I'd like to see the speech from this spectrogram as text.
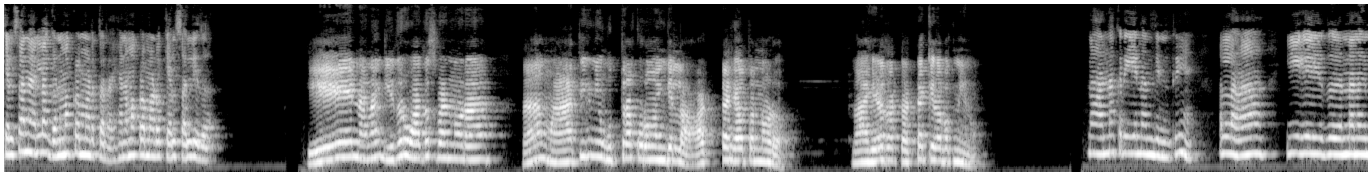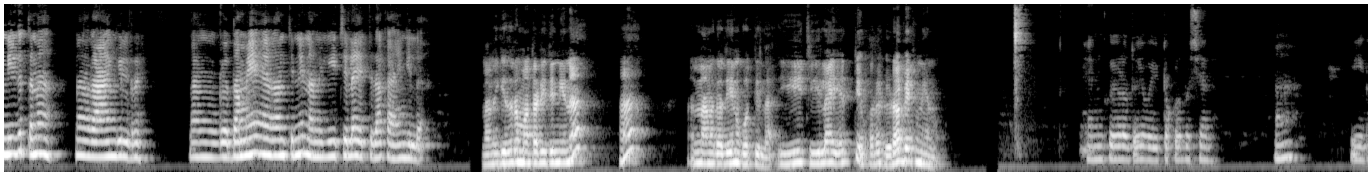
ಕೆಲಸನ ಎಲ್ಲ ಗಂಡ್ಮಕ್ಳು ಮಾಡ್ತಾರೆ ಹೆಣ್ಮಕ್ಳು ಮಾಡೋ ಕೆಲಸ ಅಲ್ಲಿದೆ. ಏ ನನಗೆ ಇದ್ರ ವಾದಿಸ್ಬೇಡ ನೋಡ. ನನಗ್ ಮಾತಿಗೆ ನೀವು ಉತ್ತರ ಕೊಡುವಂಗಿಲ್ಲ ಅಟ್ಟ ಹೇಳ್ತಾನ ನೋಡು. ನಾ ಹೇಳ್ದಟ್ಟ ಅಟ್ಟ ಕೇಳ್ಬೇಕು ನೀನು. ನಾ ಅನ್ನಕ್ರಿ ಏನಂದಿನಿ ರೀ ಅಲ್ಲ ಈಗ ಇದು ನನಗೆ ನೀಗತ್ತನ? ನನಗೆ ಆಗಂಗಿಲ್ಲ ರೀ ನಂಗೆ ದಮೆ ಅಂತೀನಿ ನನಗೆ ಈ ಚೀಲ ಎತ್ತಿಡಕ್ಕೆ ಆಗಂಗಿಲ್ಲ. ನನಗೆ ಇದ್ರ ಮಾತಾಡಿದ್ದೀನಿ ನೀನು? ಹಾ ನನಗೆ ಅದೇನು ಗೊತ್ತಿಲ್ಲ. ಈ ಚೀಲ ಎತ್ತಿ ಹೊರಗೆ ಇಡಬೇಕು ನೀನು. ಹೆಂಗೆ ಹೇಳೋದು ವೈಟ್ ಹಾಂ ಈಗ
